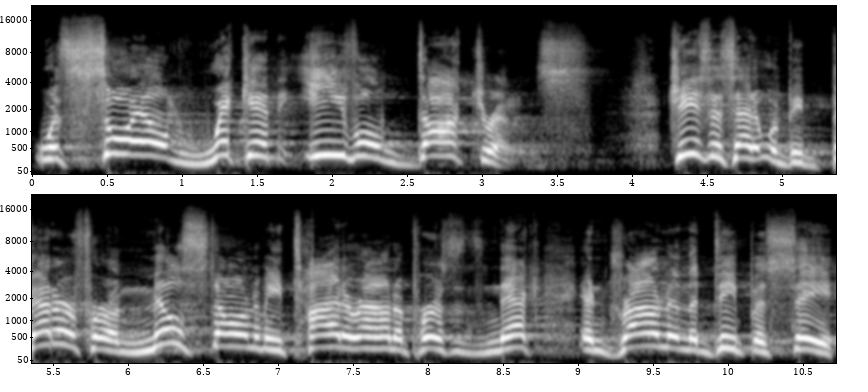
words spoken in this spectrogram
with soiled, wicked, evil doctrines Jesus said it would be better for a millstone to be tied around a person's neck and drowned in the deepest sea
